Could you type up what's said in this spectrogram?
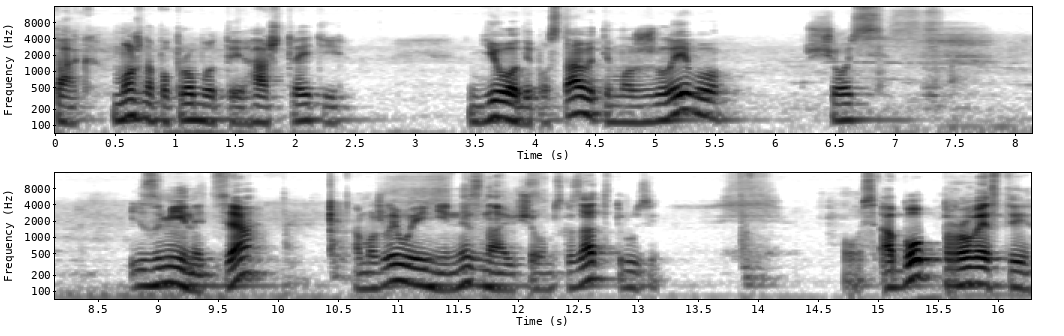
Так, можна попробувати H3 діоди поставити. Можливо, щось і зміниться. А можливо і ні. Не знаю, що вам сказати, друзі. Ось. Або провести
